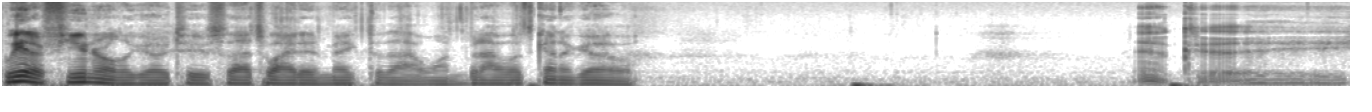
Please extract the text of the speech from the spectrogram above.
we had a funeral to go to, so that's why I didn't make to that one. But I was gonna go. Okay.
